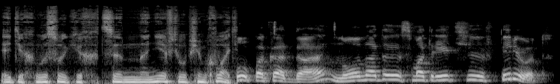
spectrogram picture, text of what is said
этих высоких цен на нефть, в общем, хватит? Ну, пока да, но надо смотреть вперед.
